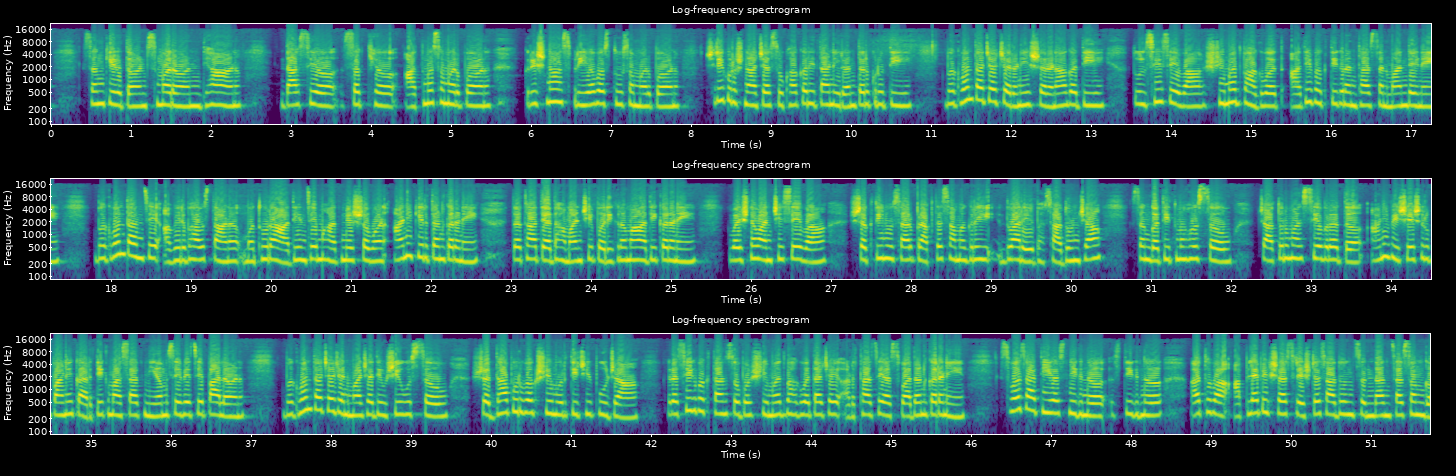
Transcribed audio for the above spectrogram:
संकीर्तन स्मरण ध्यान दास्य सख्य आत्मसमर्पण कृष्णास प्रिय वस्तू समर्पण. श्रीकृष्णाच्या सुखाकरिता निरंतर कृती भगवंताच्या चरणी शरणागती तुलसी सेवा श्रीमद भागवत आदी भक्ती ग्रंथात सन्मान देणे भगवंतांचे आविर्भाव स्थान मथुरा आदींचे महात्म्य श्रवण आणि कीर्तन करणे तथा त्या धामांची परिक्रमा आदी करणे वैष्णवांची सेवा शक्तीनुसार प्राप्त सामग्रीद्वारे साधूंच्या संगतीत महोत्सव चातुर्मास्य व्रत आणि विशेष रूपाने कार्तिक मासात नियमसेवेचे पालन भगवंताच्या जन्माच्या दिवशी उत्सव श्रद्धापूर्वक श्रीमूर्तीची पूजा रसिक भक्तांसोबत श्रीमद भागवताच्या अर्थाचे आस्वादन करणे स्वजातीय स्निग्न स्निग्न अथवा आपल्यापेक्षा श्रेष्ठ साधून संदांचा संघ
